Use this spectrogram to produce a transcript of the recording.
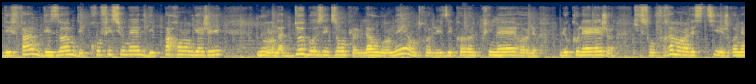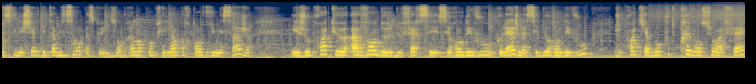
des femmes, des hommes, des professionnels, des parents engagés. Nous, on a deux beaux exemples là où on est, entre les écoles primaires, le, collège, qui sont vraiment investis. Et je remercie les chefs d'établissement parce qu'ils ont vraiment compris l'importance du message. Et je crois qu'avant de, de faire ces, rendez-vous au collège, là, ces deux rendez-vous, je crois qu'il y a beaucoup de prévention à faire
